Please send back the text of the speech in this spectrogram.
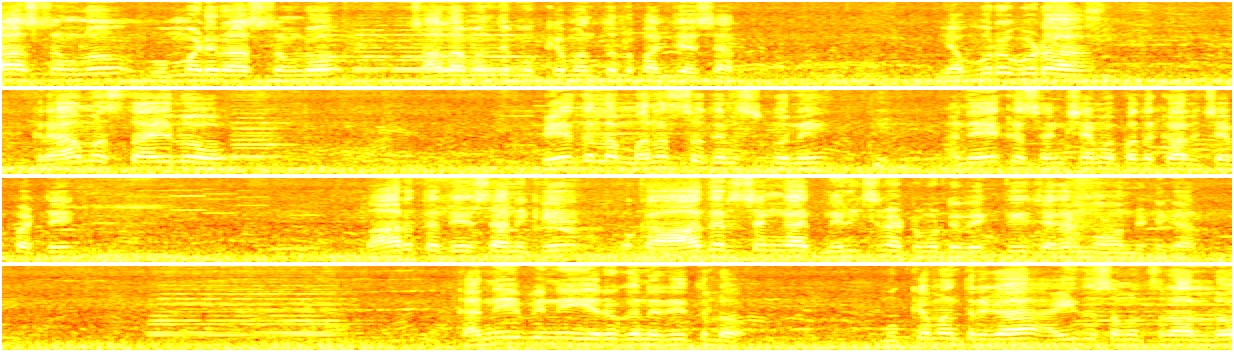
రాష్ట్రంలో ఉమ్మడి రాష్ట్రంలో చాలామంది ముఖ్యమంత్రులు పనిచేశారు. ఎవరు కూడా గ్రామ స్థాయిలో పేదల మనస్సు తెలుసుకొని అనేక సంక్షేమ పథకాలు చేపట్టి భారతదేశానికే ఒక ఆదర్శంగా నిలిచినటువంటి వ్యక్తి జగన్మోహన్ రెడ్డి గారు. కనీబిని ఎరుగని రీతిలో ముఖ్యమంత్రిగా ఐదు సంవత్సరాల్లో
